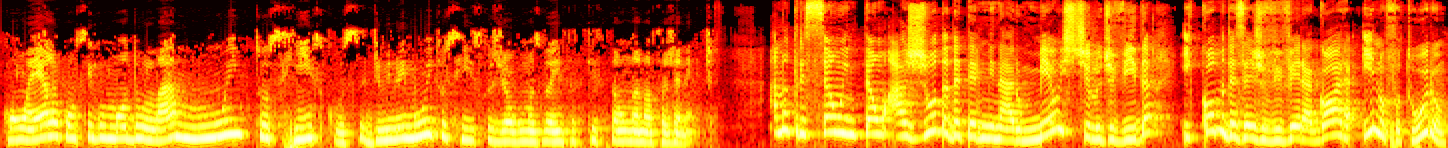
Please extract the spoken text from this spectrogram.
Com ela, eu consigo modular muitos riscos, diminuir muitos riscos de algumas doenças que estão na nossa genética. A nutrição, então, ajuda a determinar o meu estilo de vida e como desejo viver agora e no futuro?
